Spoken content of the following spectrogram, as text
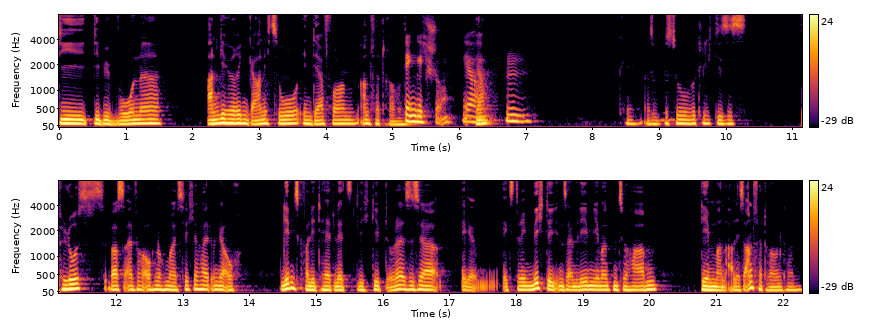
die die Bewohner Angehörigen gar nicht so in der Form anvertrauen? Denke ich schon, ja. Ja. Okay, also bist du wirklich dieses Plus, was einfach auch nochmal Sicherheit und ja auch Lebensqualität letztlich gibt, oder? Es ist ja extrem wichtig, in seinem Leben jemanden zu haben, dem man alles anvertrauen kann.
